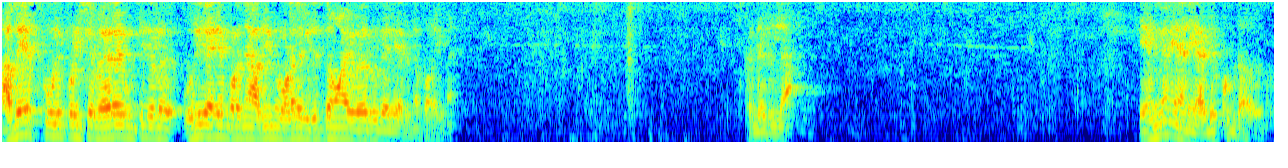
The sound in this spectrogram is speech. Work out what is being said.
അതേ സ്കൂളിൽ പഠിച്ച വേറെ കുട്ടികൾ ഒരു കാര്യം പറഞ്ഞാൽ അതിൽ നിന്ന് വളരെ വിരുദ്ധമായ വേറൊരു കാര്യമാണ് പറയുന്നത്. കണ്ടിട്ടില്ല. എങ്ങനെയാണ് ഈ അടുക്കുണ്ടാകുന്നത്?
